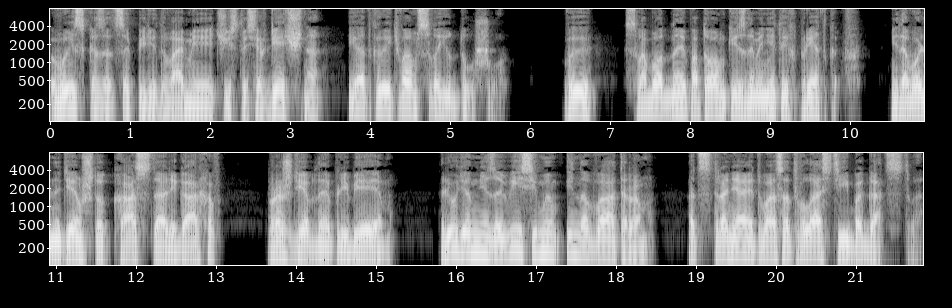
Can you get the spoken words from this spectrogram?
высказаться перед вами чистосердечно и открыть вам свою душу. Вы — свободные потомки знаменитых предков, недовольны тем, что каста олигархов, враждебная плебеям, людям независимым и новаторам, отстраняет вас от власти и богатства.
